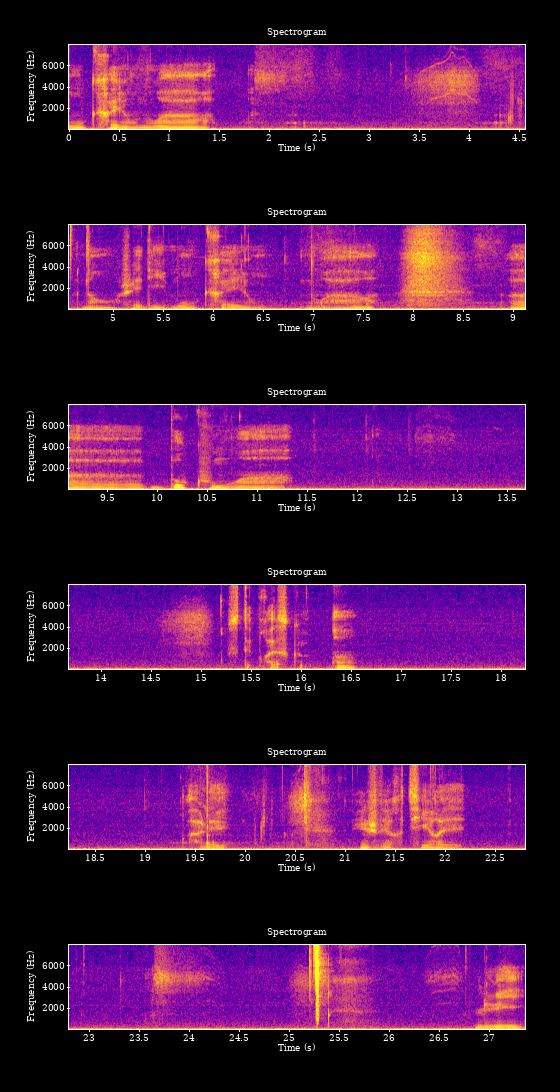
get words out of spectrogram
mon crayon noir j'ai dit mon crayon noir, euh, beaucoup moins, c'était presque 1, allez, et je vais retirer lui,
